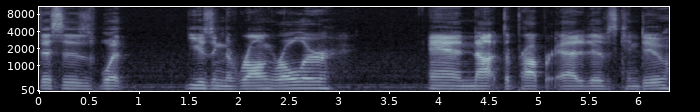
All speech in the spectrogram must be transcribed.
this is what using the wrong roller and not the proper additives can do.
